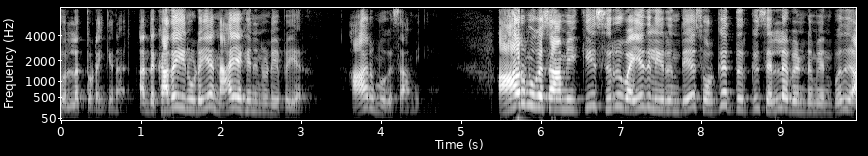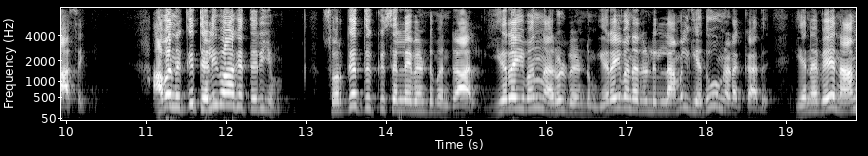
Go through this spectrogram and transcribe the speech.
சொல்லத் தொடங்கினார். அந்த கதையினுடைய நாயகனினுடைய பெயர் ஆறுமுகசாமி. ஆறுமுகசாமிக்கு சிறு வயதிலிருந்தே சொர்க்கத்திற்கு செல்ல வேண்டும் என்பது ஆசை. அவனுக்கு தெளிவாக தெரியும் சொர்க்கத்துக்கு செல்ல வேண்டுமென்றால் இறைவன் அருள் வேண்டும். இறைவன் அருள் இல்லாமல் எதுவும் நடக்காது. எனவே நாம்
